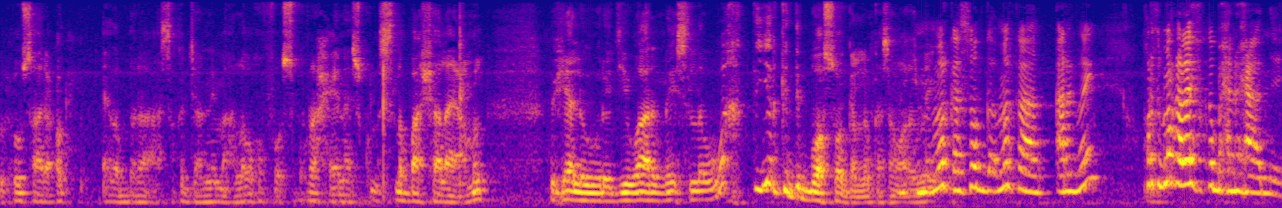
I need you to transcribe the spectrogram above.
wuxuu saaray cod edabdara asaqa jaannim ah. Laba qof oo isku raaxeena isla baashaalaya camal. Wixii la wareejiyey waa aragnay isla waqti yar kadib waa soo galnay markaasaan waa aragnay horta markaa life ka baxan waxaa aadnay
